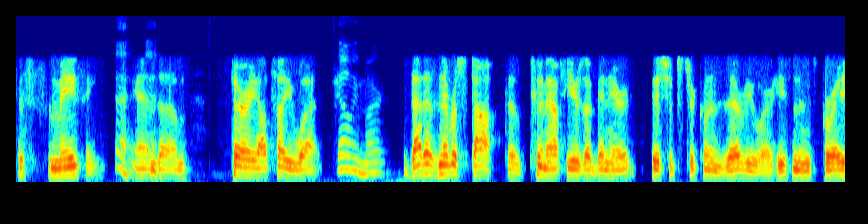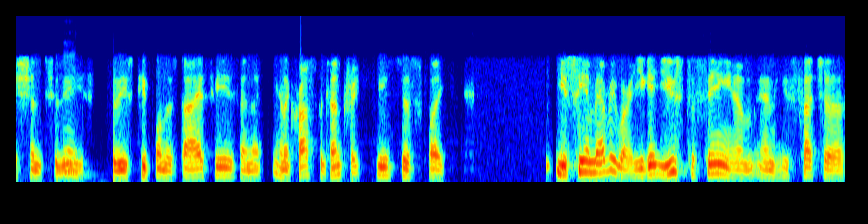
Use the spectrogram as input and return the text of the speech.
This is amazing. and um, Terry, I'll tell you what Tell me, Mark. that has never stopped. The two and a half years I've been here, Bishop Strickland is everywhere. He's an inspiration to Great. these to these people in this diocese and and across the country. He's just like you see him everywhere. You get used to seeing him, and he's such a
